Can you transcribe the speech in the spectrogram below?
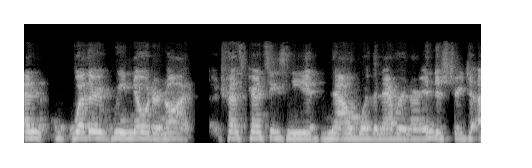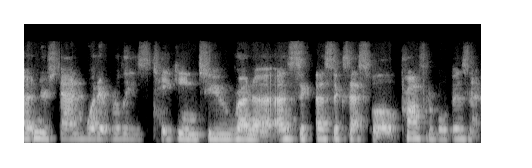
And whether we know it or not, transparency is needed now more than ever in our industry to understand what it really is taking to run a, a, a successful, profitable business.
